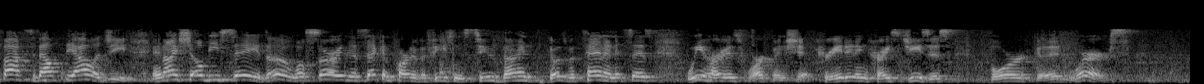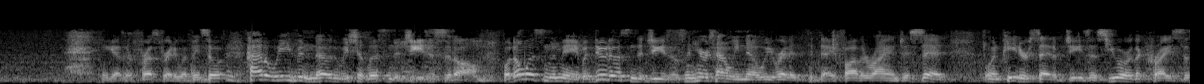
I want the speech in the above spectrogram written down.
thoughts about theology, and I shall be saved. Oh, well, sorry, the second part of Ephesians 2 9 goes with 10, and it says, We are his workmanship, created in Christ Jesus for good works. You guys are frustrated with me. So, how do we even know that we should listen to Jesus at all? Well, don't listen to me, but do listen to Jesus. And here's how we know. We read it today. Father Ryan just said, when Peter said of Jesus, You are the Christ, the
